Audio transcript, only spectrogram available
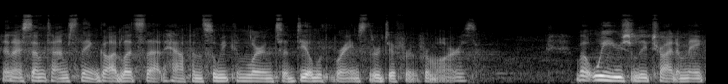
And I sometimes think God lets that happen so we can learn to deal with brains that are different from ours. But we usually try to make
